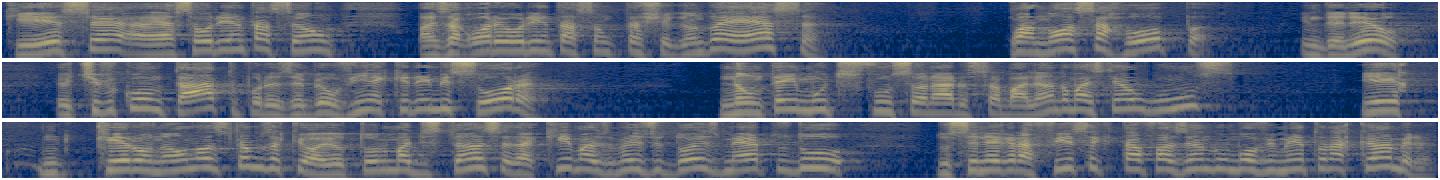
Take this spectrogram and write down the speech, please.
que essa é essa a orientação. Mas agora a orientação que está chegando é essa, com a nossa roupa. Entendeu? Eu tive contato, por exemplo, eu vim aqui na emissora. Não tem muitos funcionários trabalhando, mas tem alguns. E, queira ou não, nós estamos aqui. Ó, eu estou numa distância daqui, mais ou menos de dois metros do, do cinegrafista que está fazendo um movimento na câmera.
